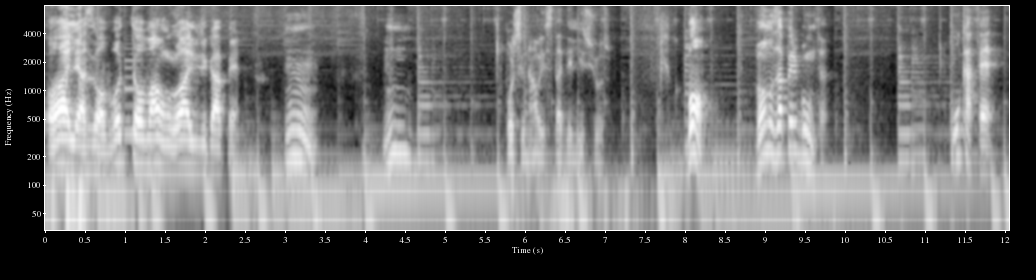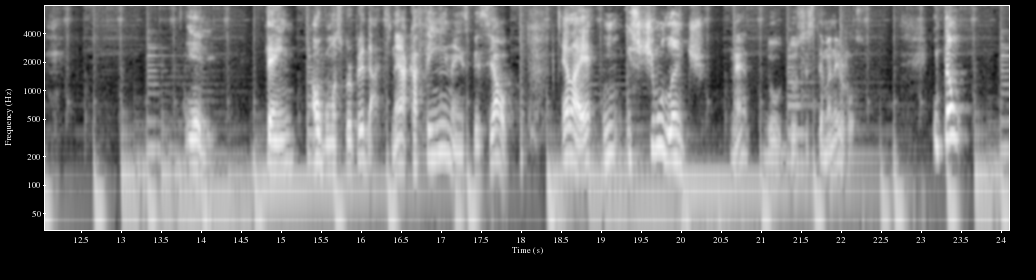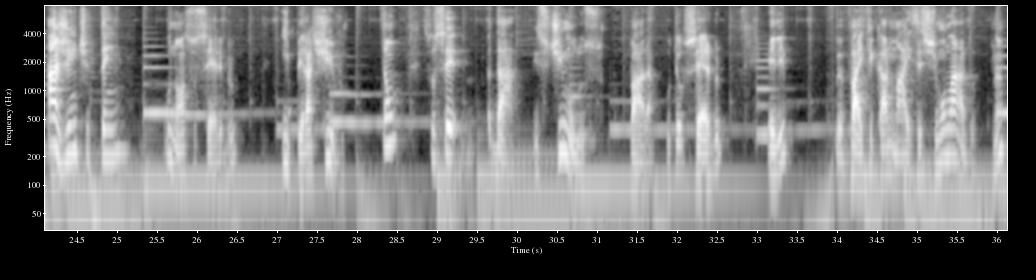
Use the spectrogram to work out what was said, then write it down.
Olha só, vou tomar um gole de café. Hum, hum. Por sinal, está delicioso. Bom, vamos à pergunta. O café, ele tem algumas propriedades, né? A cafeína, em especial, ela é um estimulante, né, do, do sistema nervoso. Então, a gente tem o nosso cérebro hiperativo. Então, se você dá estímulos para o teu cérebro, ele vai ficar mais estimulado, né?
